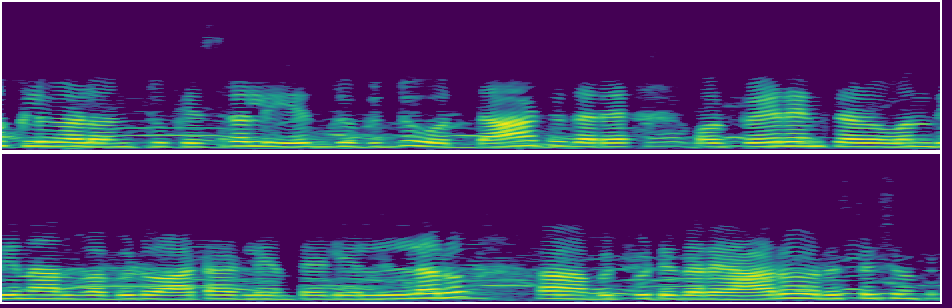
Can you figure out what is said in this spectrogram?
ಮಕ್ಳುಗಳಂತೂ ಕೆಸರಲ್ಲಿ ಎದ್ದು ಬಿದ್ದು ಒದ್ದಾಡ್ತಿದ್ದಾರೆ. ಅವ್ರ ಪೇರೆಂಟ್ಸ್ ಒಂದಿನ ದಿನ ಅಲ್ವಾ ಬಿಡು, ಆಟ ಆಡಲಿ ಅಂತೇಳಿ ಎಲ್ಲರೂ ಬಿಟ್ಬಿಟ್ಟಿದ್ದಾರೆ. ಯಾರೂ ರೆಸ್ಟ್ರಿಕ್ಷನ್ಸ್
